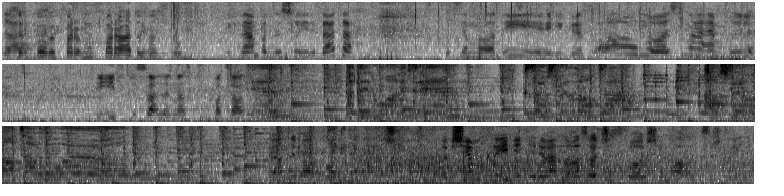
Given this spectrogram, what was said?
Да. зірковий пар- парад у нас був. И к нам подошли ребята, совсем молодые, и говорят, о, мы вас знаем, были. И вписали нас в пацанство. Вообще в Украине деревянного зодчества очень мало, к сожалению.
